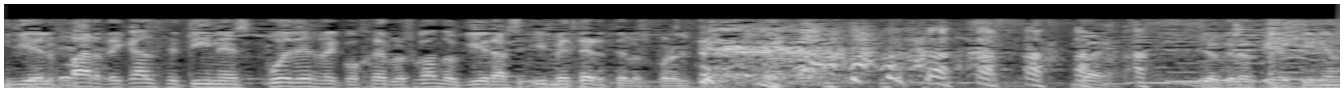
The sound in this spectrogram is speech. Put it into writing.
y el par de calcetines puedes recogerlos cuando quieras y metértelos por el culo. Bueno, yo creo que tiene un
